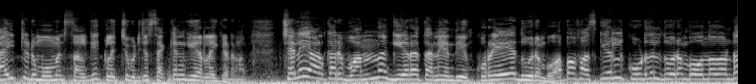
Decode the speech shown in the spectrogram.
ലൈറ്റ് ഒരു മൂവ്മെന്റ്സ് നൽകി ക്ലച്ച് പിടിച്ച് സെക്കൻഡ് ഗിയറിലേക്ക് ഇടണം. ചില ആൾക്കാർ വന്ന ഗിയറെ തന്നെ എന്ത് ചെയ്യും? കുറേ ദൂരം പോകും. അപ്പോൾ ഫസ്റ്റ് ഗിയറിൽ കൂടുതൽ ദൂരം പോകുന്നതുകൊണ്ട്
